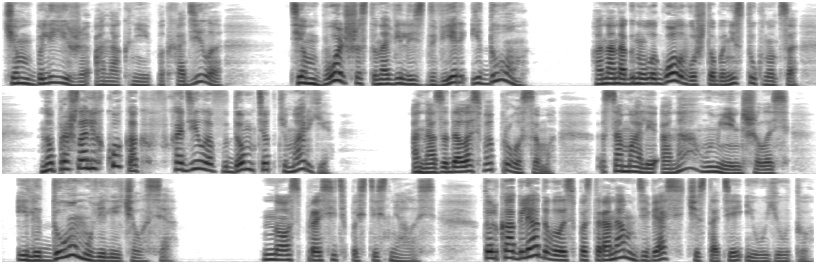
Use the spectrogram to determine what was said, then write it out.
Чем ближе она к ней подходила, тем больше становились дверь и дом. Она нагнула голову, чтобы не стукнуться, но прошла легко, как входила в дом тетки Марьи. Она задалась вопросом, сама ли она уменьшилась или дом увеличился. Но спросить постеснялась, только оглядывалась по сторонам, девясь чистоте и уюту.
